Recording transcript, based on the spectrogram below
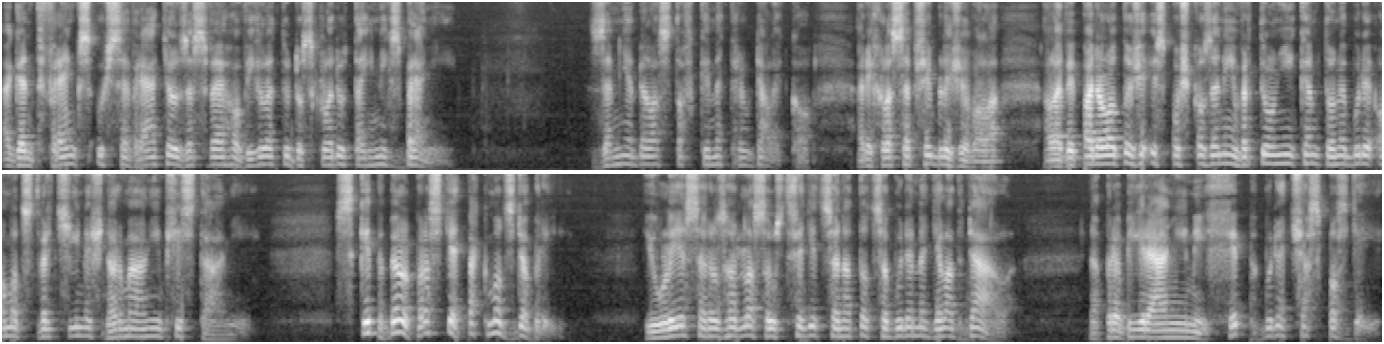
agent Franks už se vrátil ze svého výletu do skladu tajných zbraní. Země byla stovky metrů daleko a rychle se přibližovala, ale vypadalo to, že i s poškozeným vrtulníkem to nebude o moc tvrdší než normální přistání. Skip byl prostě tak moc dobrý. Julie se rozhodla soustředit se na to, co budeme dělat dál. Na probírání mých chyb bude čas později.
